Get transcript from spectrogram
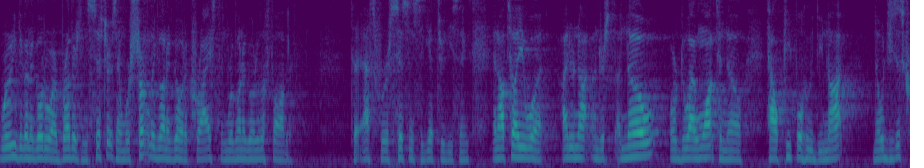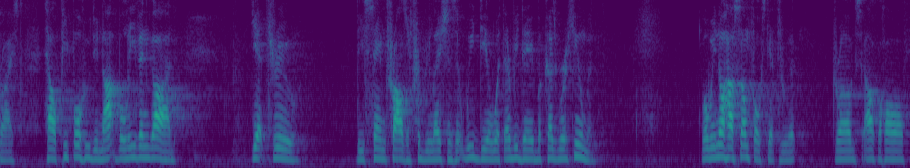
We're either going to go to our brothers and sisters, and we're certainly going to go to Christ, and we're going to go to the Father to ask for assistance to get through these things. And I'll tell you what, I do not understand, know or do I want to know how people who do not know Jesus Christ, how people who do not believe in God get through these same trials and tribulations that we deal with every day because we're human. Well, we know how some folks get through it drugs, alcohol,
